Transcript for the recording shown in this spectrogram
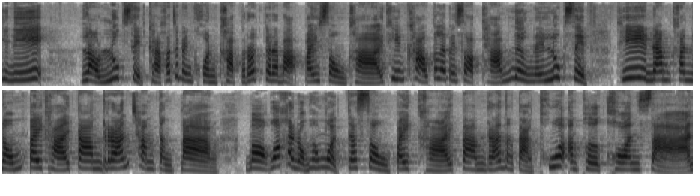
ทีนี้ เหล่าลูกศิษย์ค่ะเขาจะเป็นคนขับรถกระบะไปส่งขาย ทีมข่าวก็เลยไปสอบถามหนึ่งในลูกศิษย์ที่นำขนมไปขายตามร้านชำต่างๆ บอกว่าขนมทั้งหมดจะส่งไปขายตามร้านต่างๆ ทั่วอำเภอคอนสาร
